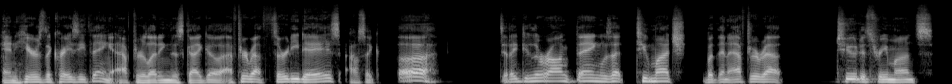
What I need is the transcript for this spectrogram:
And here's the crazy thing after letting this guy go, after about 30 days, I was like, ugh, did I do the wrong thing? Was that too much? But then after about two to three months,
